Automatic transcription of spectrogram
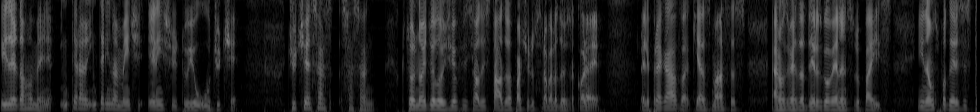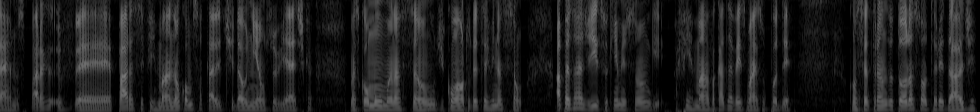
Líder da Romênia. Inter, interinamente, ele instituiu o Juche. Juche Sasan, que tornou a ideologia oficial do Estado a partir dos trabalhadores da Coreia. Ele pregava que as massas eram os verdadeiros governantes do país, e não os poderes externos, para, é, para se firmar não como satélite da União Soviética, mas como uma nação de, com autodeterminação. Apesar disso, Kim Il-sung afirmava cada vez mais no poder, concentrando toda a sua autoridade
